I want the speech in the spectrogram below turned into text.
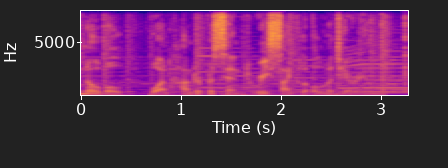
noble, 100% recyclable material.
